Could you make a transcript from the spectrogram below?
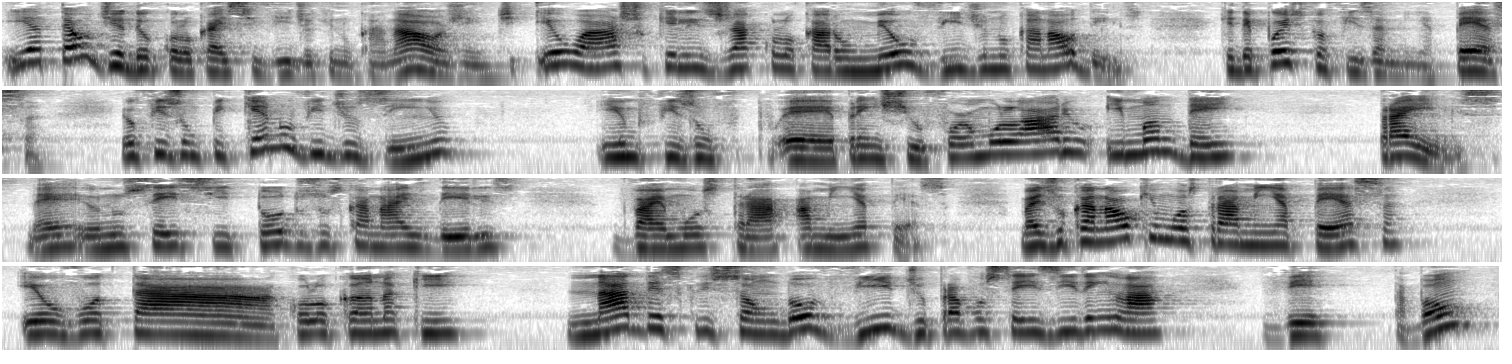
E até o dia de eu colocar esse vídeo aqui no canal, gente, eu acho que eles já colocaram o meu vídeo no canal deles. Que depois que eu fiz a minha peça, eu fiz um pequeno videozinho e fiz um é, preenchi o formulário e mandei para eles, né? Eu não sei se todos os canais deles vai mostrar a minha peça. Mas o canal que mostrar a minha peça, eu vou estar tá colocando aqui na descrição do vídeo para vocês irem lá ver, tá bom?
